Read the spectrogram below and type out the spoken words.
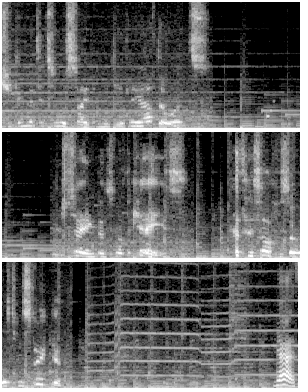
She committed suicide immediately afterwards. You're saying that's not the case? That this officer was mistaken? Yes.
